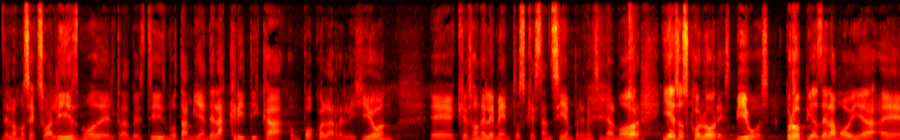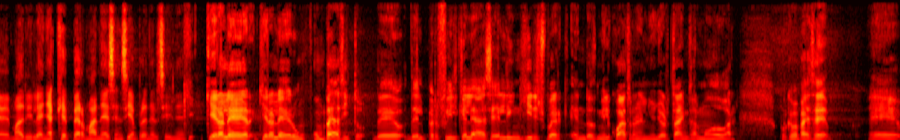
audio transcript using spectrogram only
del homosexualismo, del transvestismo, también de la crítica un poco a la religión, eh, que son elementos que están siempre en el cine Almodóvar, y esos colores vivos, propios de la movida eh, madrileña que permanecen siempre en el cine. Qui- Quiero leer, quiero leer un, un pedacito de- del perfil que le hace Lynn Hirschberg en 2004 en el New York Times al Almodóvar, porque me parece eh,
